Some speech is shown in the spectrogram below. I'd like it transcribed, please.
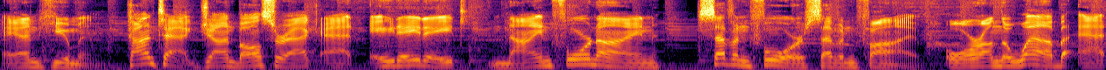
and human. Contact John Balserak at 888 949 7475 or on the web at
